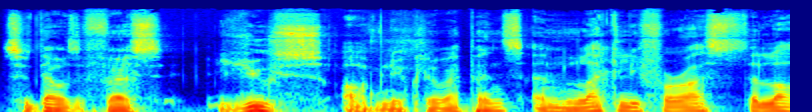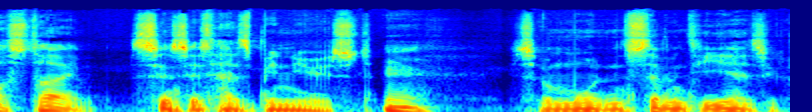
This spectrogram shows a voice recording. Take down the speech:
So that was the first use of nuclear weapons, and luckily for us, the last time since it has been used. So more than 70 years ago.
